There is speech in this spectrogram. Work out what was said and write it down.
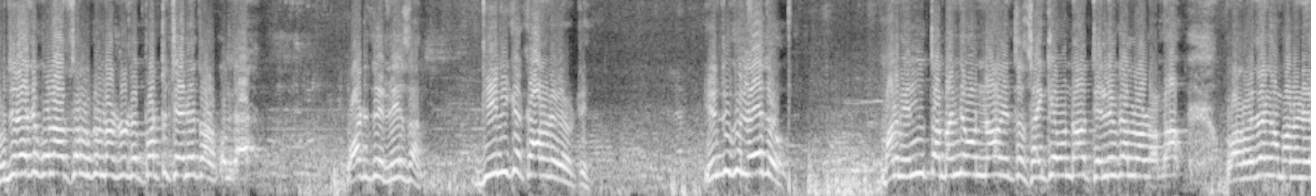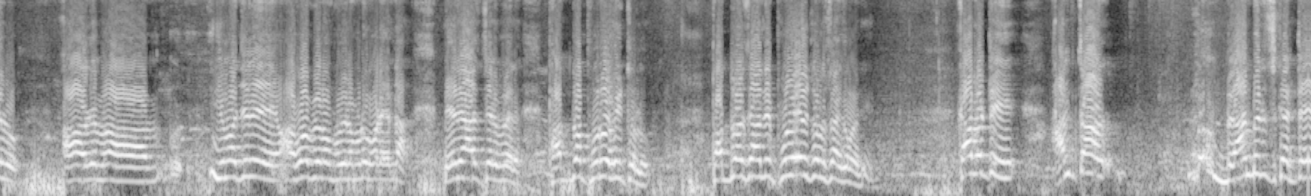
ముదిరాజు కులస్తులకు ఉన్నటువంటి పట్టు చేనేత వాళ్ళకుందా వాట్ ఇస్ ది రీజన్ దీనికి కారణం ఏమిటి? ఎందుకు లేదు? మనం ఇంతమంది ఉన్నాం ఇంత సంఖ్య ఉన్నాం తెలివిగల వాళ్ళు ఉన్నాం ఒక విధంగా మనం నేను ఈ మధ్యనే అగోపురం పోయినప్పుడు కూడా అయినా నేనే ఆశ్చర్యపోయాను. పద్మ పురోహితులు పద్మశాలి పురోహితుల సంఘం అని కాబట్టి అంత బ్రాహ్మిన్స్ కంటే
